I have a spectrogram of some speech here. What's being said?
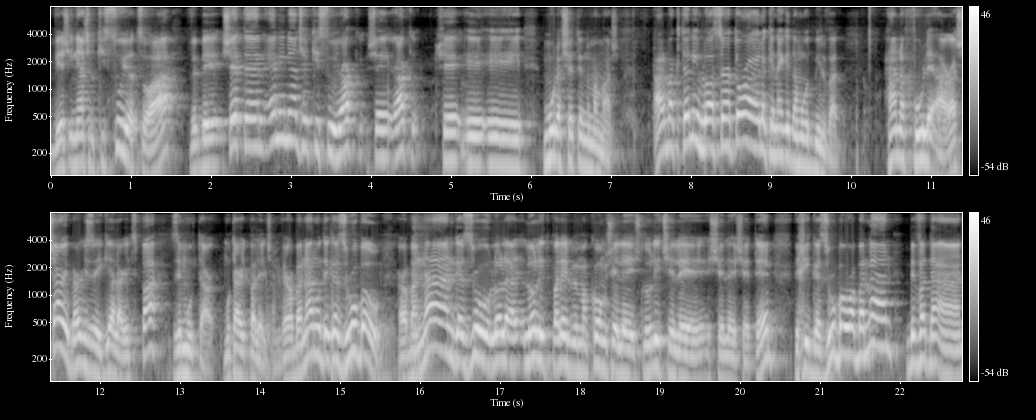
ויש עניין של כיסוי הצואה, ובשתן אין עניין של כיסוי, רק, ש, רק ש, אה, אה, מול השתן ממש. עלמא קטנים לא אסר התורה אלא כנגד עמוד בלבד. הנפול לערא שרי, ברגע שזה הגיע לרצפה, זה מותר, מותר להתפלל שם. ורבנן הוא דגזרו בהו, רבנן גזרו לא, לא להתפלל במקום של אה, שלולית של, אה, של אה, שתן, וכי גזרו בהו רבנן בוודאן,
